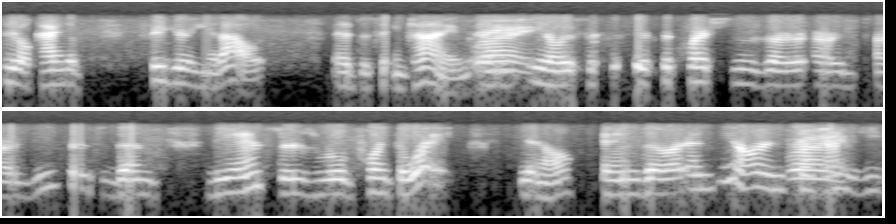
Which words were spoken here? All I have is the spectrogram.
you know, kind of figuring it out at the same time. Right. And, you know, if the, if the questions are are are deepest, then the answers will point the way. You know, and uh, and you know, and Right. sometimes he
